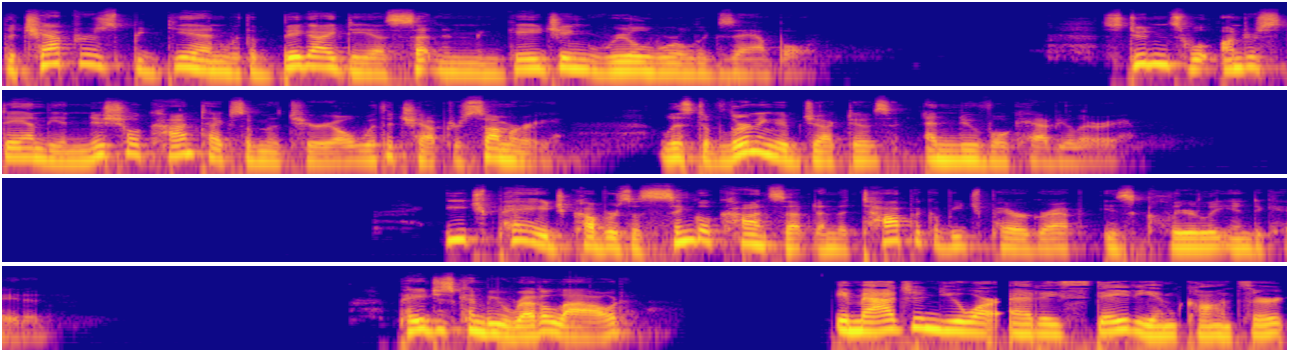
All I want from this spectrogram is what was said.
The chapters begin with a big idea set in an engaging real-world example students will understand the initial context of material with a chapter summary, list of learning objectives, and new vocabulary. Each page covers a single concept and the topic of each paragraph is clearly indicated. Pages can be read aloud. Imagine you are at a stadium concert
